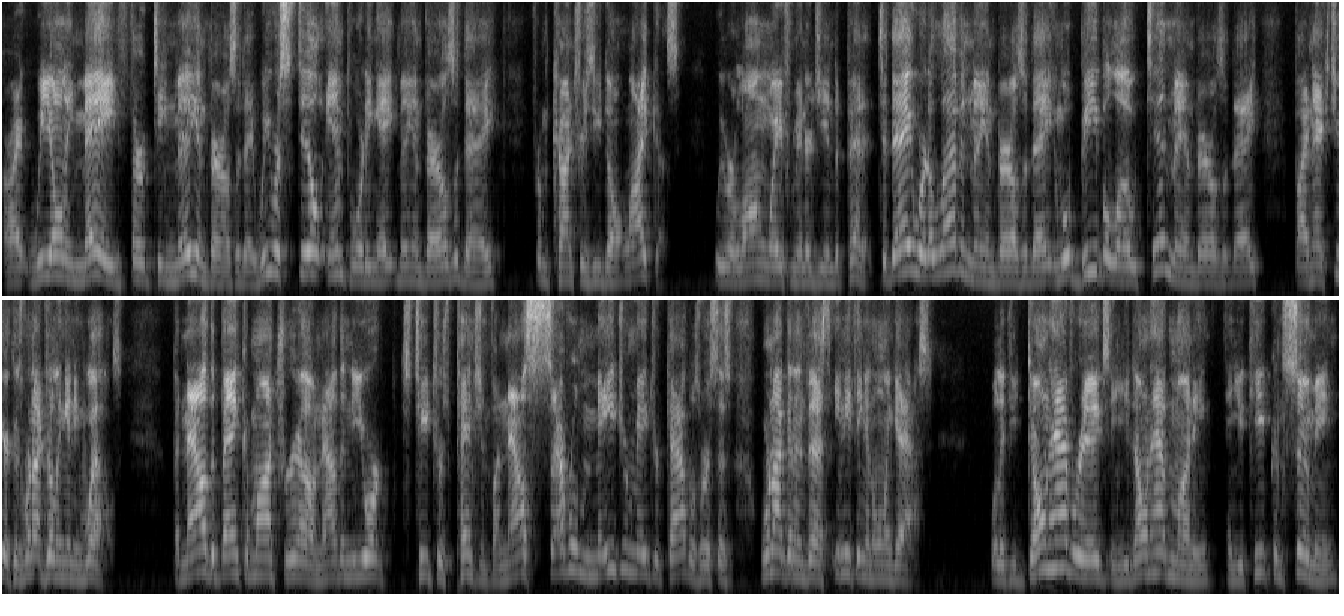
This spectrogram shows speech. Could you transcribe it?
All right. We only made 13 million barrels a day. We were still importing 8 million barrels a day from countries who don't like us. We were a long way from energy independent. Today, we're at 11 million barrels a day, and we'll be below 10 million barrels a day by next year because we're not drilling any wells. But now the Bank of Montreal, now the New York Teachers Pension Fund, now several major, major capitals where it says we're not going to invest anything in oil and gas. Well, if you don't have rigs and you don't have money and you keep consuming,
